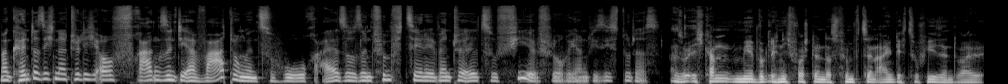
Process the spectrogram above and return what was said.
Man könnte sich natürlich auch fragen, sind die Erwartungen zu hoch? Also sind 15 eventuell zu viel, Florian? Wie siehst du das? Also ich kann mir wirklich nicht vorstellen, dass 15 eigentlich zu viel sind, weil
